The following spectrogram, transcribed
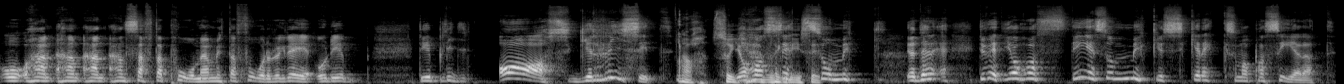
och han, han, han, han saftar på med metaforer och grejer och det, det blir asgrisigt. Ja, så Jag jävla har sett grisigt. så mycket... Ja, den, du vet, jag har, det är så mycket skräck som har passerat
